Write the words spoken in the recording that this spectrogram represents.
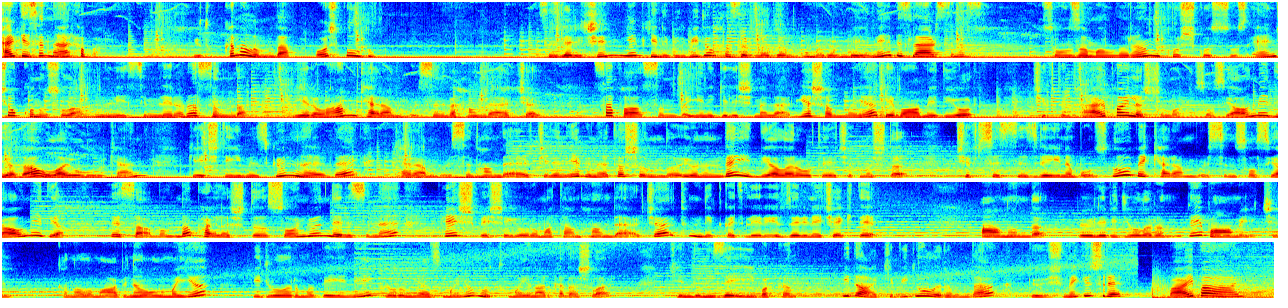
Herkese merhaba. YouTube kanalımda hoş bulduk. Sizler için yepyeni bir video hazırladım. Umarım beğenip izlersiniz. Son zamanların kuşkusuz en çok konuşulan ünlü isimler arasında yer alan Kerem Bürsin ve Hande Erçel safhasında yeni gelişmeler yaşanmaya devam ediyor. Çiftin her paylaşımı sosyal medyada olay olurken geçtiğimiz günlerde Kerem Bürsin Hande Erçel'in evine taşındığı yönünde iddialar ortaya çıkmıştı. Çift sessizliğini bozdu ve Kerem Bürsin sosyal medya hesabında paylaştığı son gönderisine peş peşe yorum atan Hande Erçel tüm dikkatleri üzerine çekti. Anında böyle videoların devamı için kanalıma abone olmayı, videolarımı beğenip yorum yazmayı unutmayın arkadaşlar. Kendinize iyi bakın. Bir dahaki videolarımda görüşmek üzere. Bay bay.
